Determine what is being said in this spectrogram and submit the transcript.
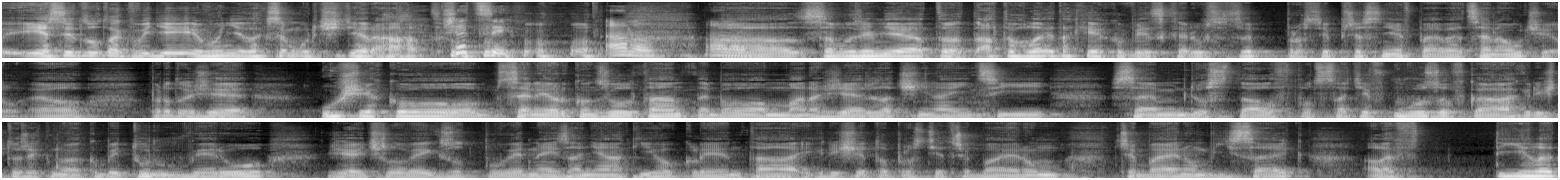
Jestli to tak vidí i oni, tak jsem určitě rád. Všetci, ano. ano. A samozřejmě, to, a tohle je taky jako věc, kterou jsem se prostě přesně v PVC naučil, jo? protože už jako senior konzultant nebo manažer začínající jsem dostal v podstatě v úvozovkách, když to řeknu, jakoby tu důvěru, že je člověk zodpovědný za nějakého klienta, i když je to prostě třeba jenom, třeba jenom výsek, ale v téhle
